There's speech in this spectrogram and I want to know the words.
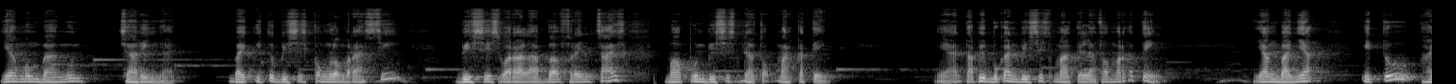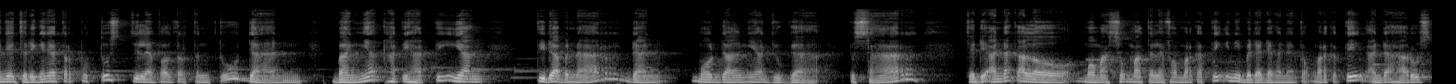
yang membangun jaringan. Baik itu bisnis konglomerasi, bisnis waralaba franchise maupun bisnis network marketing. Ya, tapi bukan bisnis multi level marketing yang banyak itu hanya jaringannya terputus di level tertentu dan banyak hati-hati yang tidak benar dan modalnya juga besar. Jadi Anda kalau mau masuk multi level marketing ini beda dengan network marketing, Anda harus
